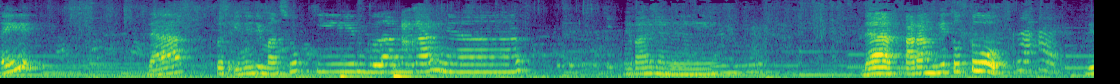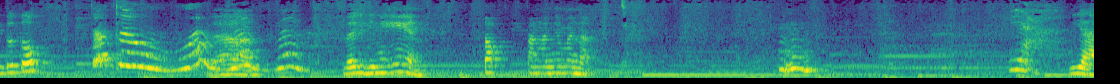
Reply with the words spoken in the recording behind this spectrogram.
Eh, dah. Terus ini dimasukin gula merahnya. Merahnya nih. Dah, sekarang ditutup. Ditutup. Nah. Udah diginiin. Sok tangannya mana? Iya. Iya.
